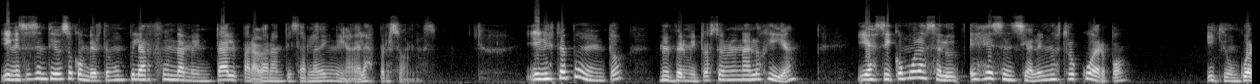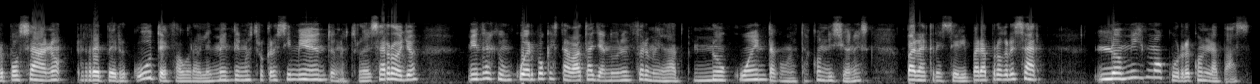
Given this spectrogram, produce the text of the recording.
y en ese sentido se convierte en un pilar fundamental para garantizar la dignidad de las personas. Y en este punto me permito hacer una analogía, y así como la salud es esencial en nuestro cuerpo, y que un cuerpo sano repercute favorablemente en nuestro crecimiento, en nuestro desarrollo, mientras que un cuerpo que está batallando una enfermedad no cuenta con estas condiciones para crecer y para progresar, lo mismo ocurre con la paz.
